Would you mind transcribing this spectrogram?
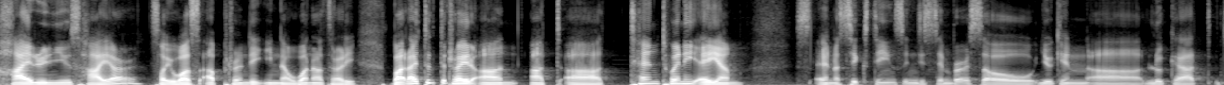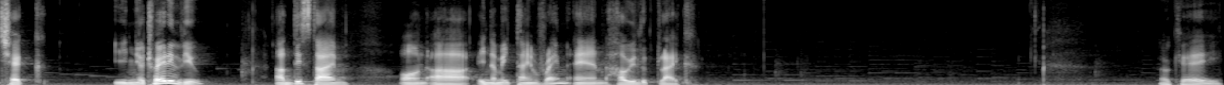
high renews higher, so it was uptrending in a 1 hour 30. But I took the trade on at uh, 10:20 a.m. and the 16th in December, so you can uh, look at check in your TradingView at this time on uh, in the mid time frame and how it looked like. Okay.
